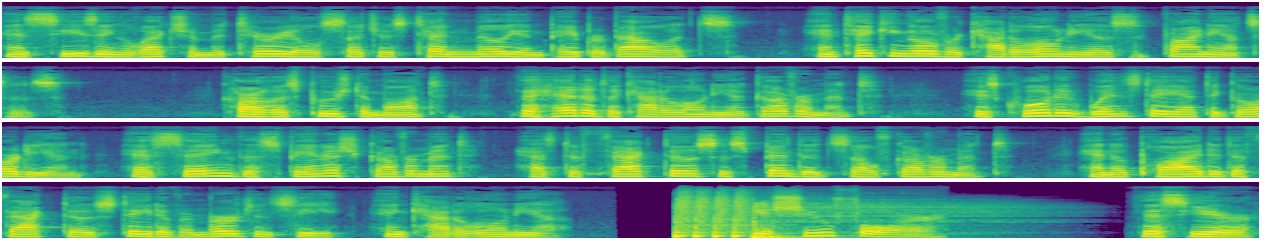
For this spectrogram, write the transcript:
and seizing election materials such as 10 million paper ballots, and taking over Catalonia's finances. Carles Puigdemont, the head of the Catalonia government, is quoted Wednesday at The Guardian as saying the Spanish government has de facto suspended self government and applied a de facto state of emergency in Catalonia. Issue 4. This year,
